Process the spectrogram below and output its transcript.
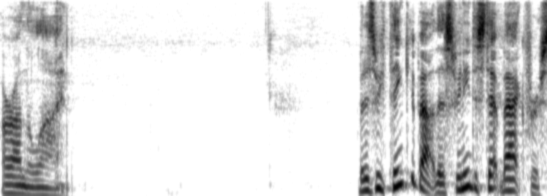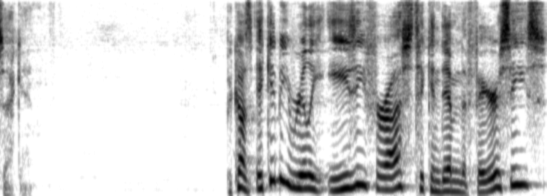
are on the line. But as we think about this, we need to step back for a second. Because it can be really easy for us to condemn the Pharisees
